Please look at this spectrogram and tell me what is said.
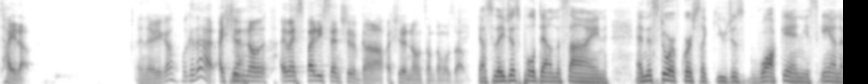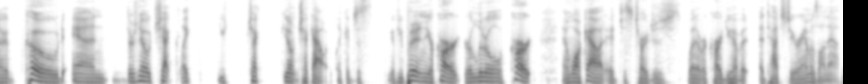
tied up. And there you go. Look at that. I should have Yeah. known. I, my spidey sense should have gone off. I should have known something was up. Yeah, so they just pulled down the sign. And this store, of course, like you just walk in, you scan a code, and there's no check. Like you check, you don't check out. Like it just, if you put it in your cart, your literal cart, and walk out, it just charges whatever card you have it attached to your Amazon app.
